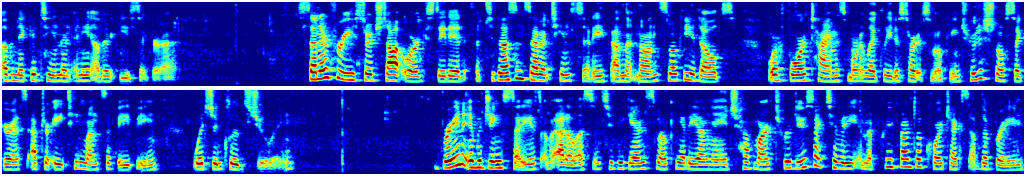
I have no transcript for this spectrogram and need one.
of nicotine than any other e-cigarette. CenterForResearch.org stated a 2017 study found that non-smoking adults were four times more likely to start smoking traditional cigarettes after 18 months of vaping, which includes juuling. Brain imaging studies of adolescents who began smoking at a young age have marked reduced activity in the prefrontal cortex of the brain,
